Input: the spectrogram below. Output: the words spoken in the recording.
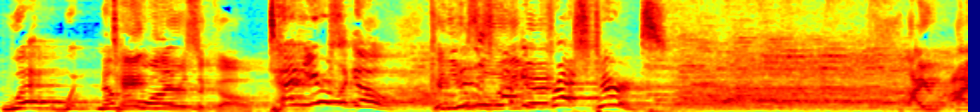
What, what, number Ten one. years ago. Ten years ago. Can you this believe is fucking it? fresh dirt. I, I,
